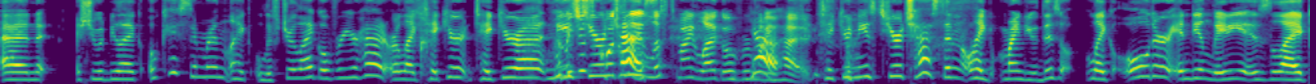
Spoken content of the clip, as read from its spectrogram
And she would be like, "Okay, Simran, like lift your leg over your head, or like take your take your uh, knees just to your quickly chest." lift my leg over my head. Take your knees to your chest and like mind you, this like older Indian lady is like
